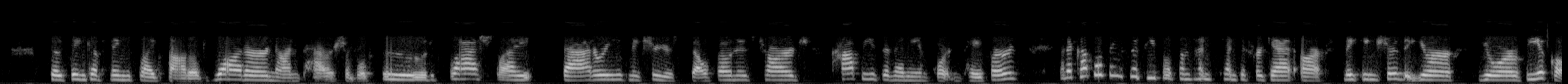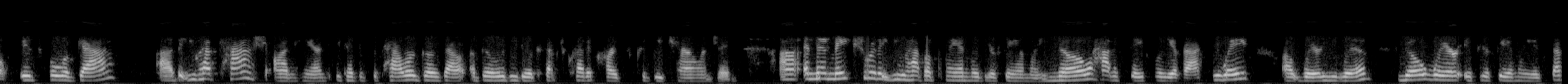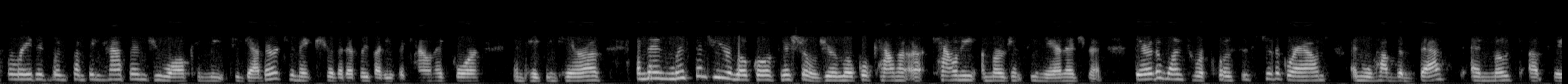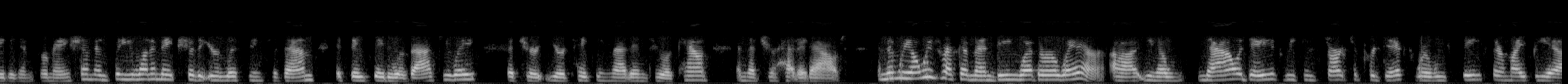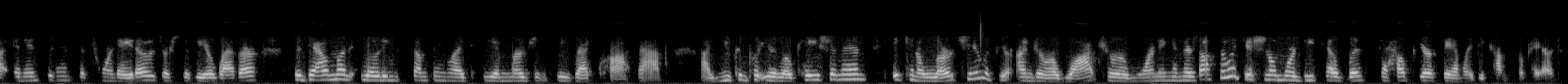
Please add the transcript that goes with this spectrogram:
So think of things like bottled water, non-perishable food, flashlight, batteries. Make sure your cell phone is charged copies of any important papers. And a couple of things that people sometimes tend to forget are making sure that your your vehicle is full of gas, uh, that you have cash on hand because if the power goes out, ability to accept credit cards could be challenging. Uh, and then make sure that you have a plan with your family. Know how to safely evacuate uh, where you live. Know where, if your family is separated when something happens, you all can meet together to make sure that everybody's accounted for and taken care of. And then listen to your local officials, your local uh, county emergency management. They're the ones who are closest to the ground and will have the best and most updated information. And so you want to make sure that you're listening to them if they say to evacuate, that you're, you're taking that into account and that you're headed out. And then we always recommend being weather aware. Uh, you know, nowadays we can start to predict where we think there might be a, an incidence of tornadoes or severe weather. So downloading something like the Emergency Red Cross app. Uh, you can put your location in. It can alert you if you're under a watch or a warning. And there's also additional more detailed lists to help your family become prepared.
